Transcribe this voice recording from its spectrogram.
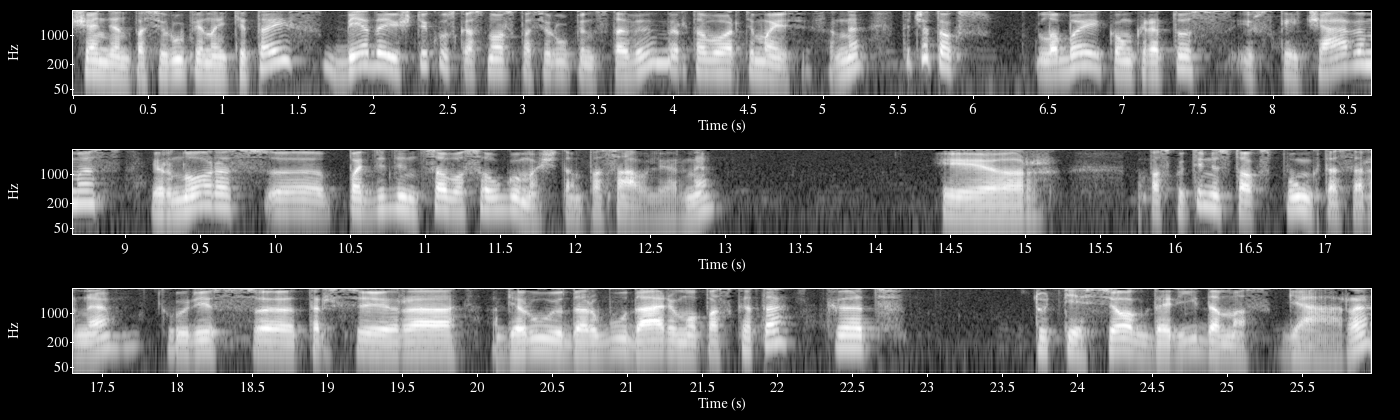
šiandien pasirūpinai kitais, bėda ištikus, kas nors pasirūpins tavim ir tavo artimaisiais, ar ne? Tai čia toks labai konkretus išskaičiavimas ir noras uh, padidinti savo saugumą šitam pasaulyje, ar ne? Ir paskutinis toks punktas, ar ne, kuris e, tarsi yra gerųjų darbų darimo paskata, kad tu tiesiog darydamas gerą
